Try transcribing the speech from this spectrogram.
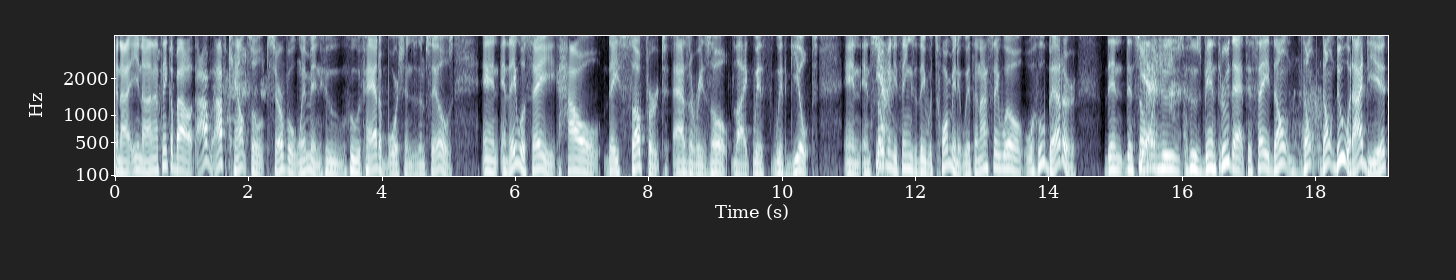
And I, you know, and I think about I've, I've counseled several women who who have had abortions themselves, and and they will say how they suffered as a result, like with with guilt and and so yeah. many things that they were tormented with. And I say, well, well, who better? Than, than someone yeah. who's who's been through that to say don't don't don't do what I did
